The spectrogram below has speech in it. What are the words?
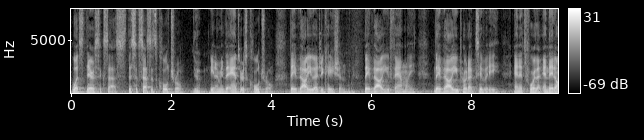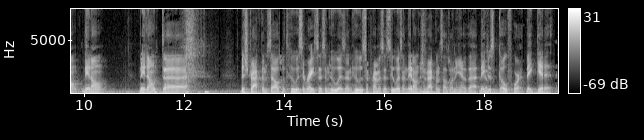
what's their success? The success is cultural. Yep. You know what I mean? The answer is cultural. They value education, they value family, they value productivity, and it's for that and they don't they don't they don't uh, distract themselves with who is a racist and who isn't, who is supremacist, who isn't. They don't distract themselves with any of that. They just go for it. They get it.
